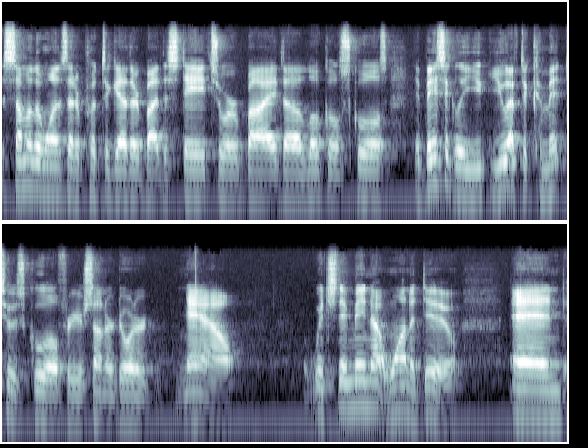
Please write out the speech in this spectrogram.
some of the ones that are put together by the states or by the local schools, they basically you, you have to commit to a school for your son or daughter now, which they may not want to do, and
